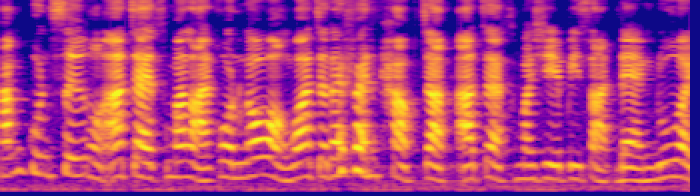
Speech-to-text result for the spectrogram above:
ทั้งกุนซือของอาแจกมาหลายคนก็หวังว่าจะได้แฟนคลับจากอาแจกมาเชียร์ปีศาจแดงด้วย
